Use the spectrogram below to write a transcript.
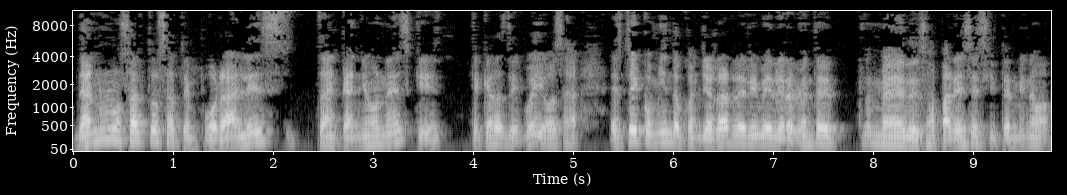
dan unos saltos atemporales tan cañones que te quedas de, güey, o sea, estoy comiendo con Gerard de Rive y de repente me desapareces y termino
